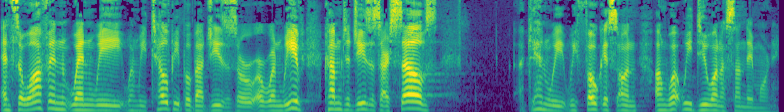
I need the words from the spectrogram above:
And so often when we, when we tell people about Jesus or, or when we've come to Jesus ourselves, again, we, we focus on, on what we do on a Sunday morning.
